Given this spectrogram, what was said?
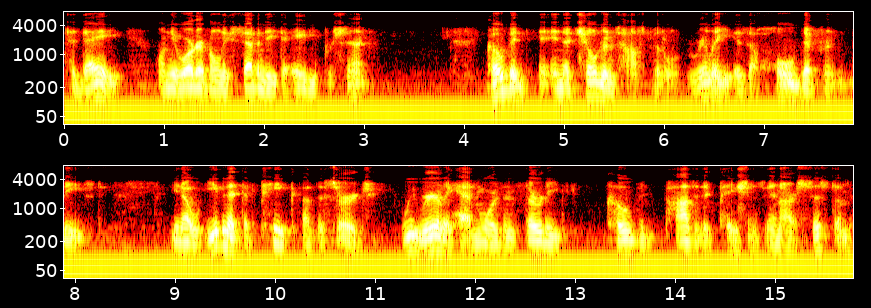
today on the order of only 70 to 80 percent. COVID in a children's hospital really is a whole different beast. You know, even at the peak of the surge, we rarely had more than 30 COVID positive patients in our system,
